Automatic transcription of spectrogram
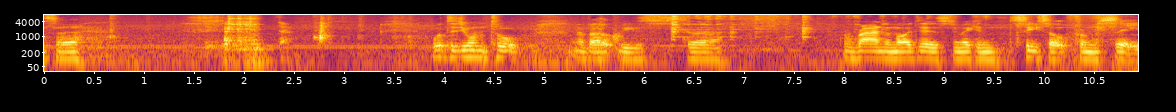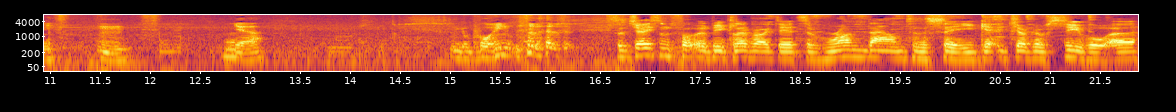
So, what did you want to talk about these uh, random ideas for making sea salt from the sea? Hmm. Yeah. Good point. So Jason thought it would be a clever idea to run down to the sea, get a jug of seawater,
